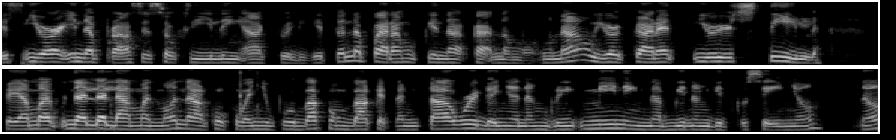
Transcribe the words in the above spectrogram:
is you are in the process of healing actually. Ito na parang pinaka, ano mo. Now, you're current, you're still kaya nalalaman mo, nakukuha niyo po ba kung bakit ang tower, ganyan ang meaning na binanggit ko sa inyo, no?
